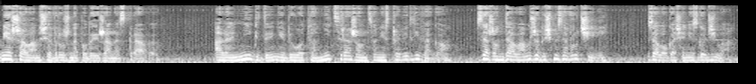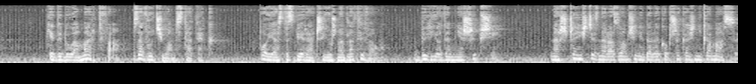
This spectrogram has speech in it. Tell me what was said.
mieszałam się w różne podejrzane sprawy. Ale nigdy nie było to nic rażąco niesprawiedliwego. Zażądałam, żebyśmy zawrócili. Załoga się nie zgodziła. Kiedy była martwa, zawróciłam statek. Pojazd zbieraczy już nadlatywał. Byli ode mnie szybsi. Na szczęście znalazłam się niedaleko przekaźnika masy.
